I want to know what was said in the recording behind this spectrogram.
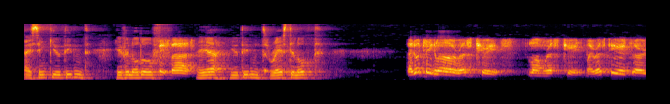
I think you didn't have a lot of yeah you didn't rest a lot. I don't take a lot of rest periods long rest periods. My rest periods are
